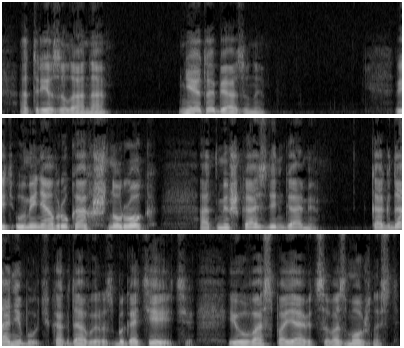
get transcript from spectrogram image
— отрезала она. «Нет, обязаны. Ведь у меня в руках шнурок от мешка с деньгами». Когда-нибудь, когда вы разбогатеете, и у вас появится возможность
